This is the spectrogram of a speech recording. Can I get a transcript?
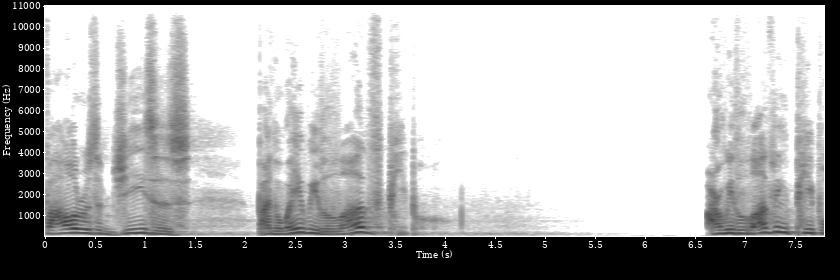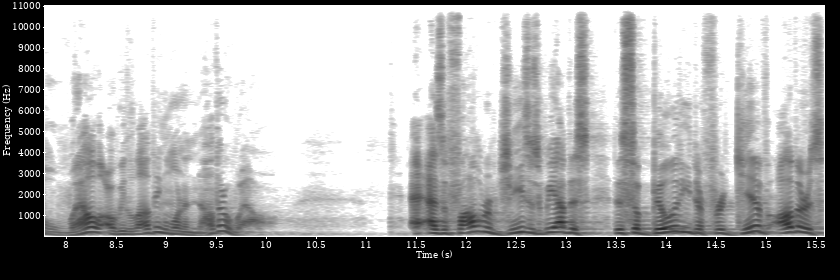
followers of Jesus by the way we love people. Are we loving people well? Are we loving one another well? As a follower of Jesus, we have this, this ability to forgive others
